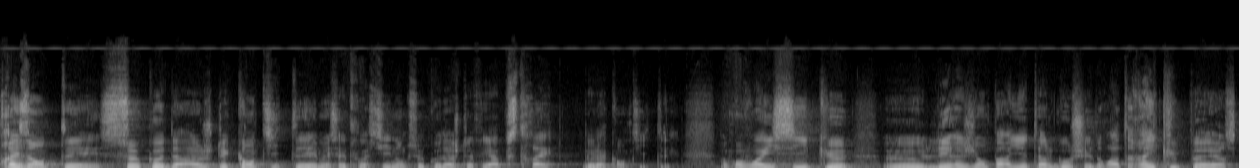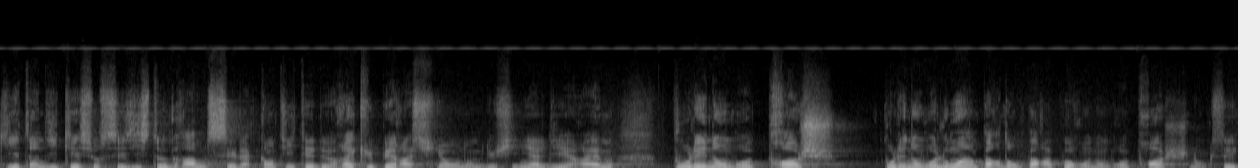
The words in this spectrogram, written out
présenter ce codage des quantités, mais cette fois-ci, donc ce codage tout à fait abstrait de la quantité. Donc on voit ici que euh, les régions pariétales gauche et droite récupèrent, ce qui est indiqué sur ces histogrammes, c'est la quantité de récupération donc, du signal d'IRM pour les nombres proches, pour les nombres loin pardon, par rapport aux nombres proches. Donc c'est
